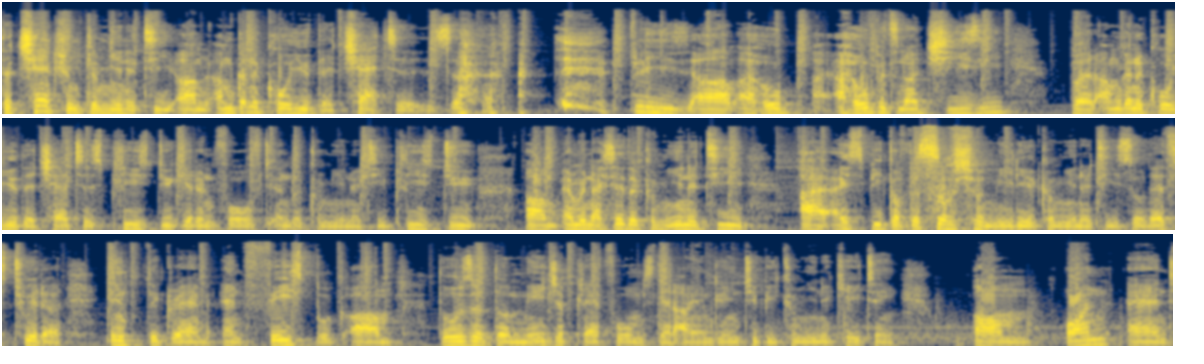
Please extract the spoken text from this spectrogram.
the chat room community, um, I'm gonna call you the chatters. please, um, I hope I hope it's not cheesy, but I'm gonna call you the chatters. Please do get involved in the community. Please do. Um, and when I say the community, I, I, speak of the social media community. So that's Twitter, Instagram, and Facebook. Um, those are the major platforms that I am going to be communicating um, on. And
